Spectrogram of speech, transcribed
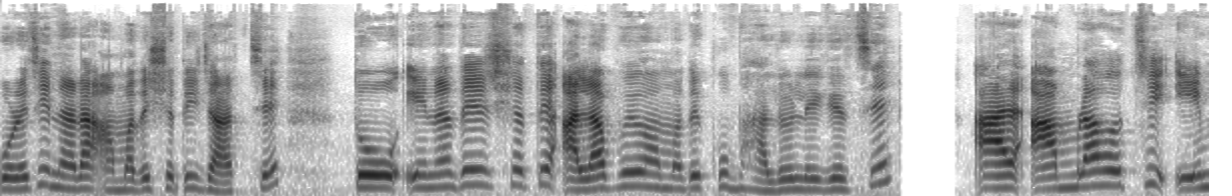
পড়েছে, এনারা আমাদের সাথেই যাচ্ছে। তো এনাদের সাথে আলাপ হয়েও আমাদের খুব ভালো লেগেছে। আর আমরা হচ্ছে এম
